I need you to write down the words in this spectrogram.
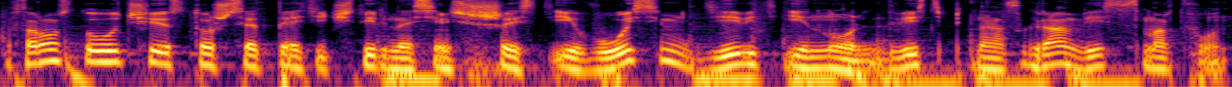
Во втором случае 165,4 на 76,8, 9,0. 215 грамм весит смартфон.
